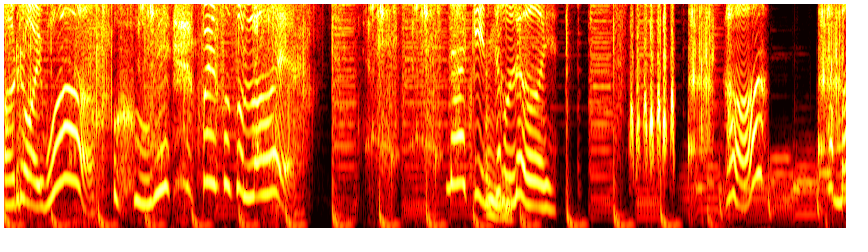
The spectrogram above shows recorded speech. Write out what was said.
อร่อยเว่าโอ้โหเป็นสุดๆเลย น่ากินจังเลยฮะทำไม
